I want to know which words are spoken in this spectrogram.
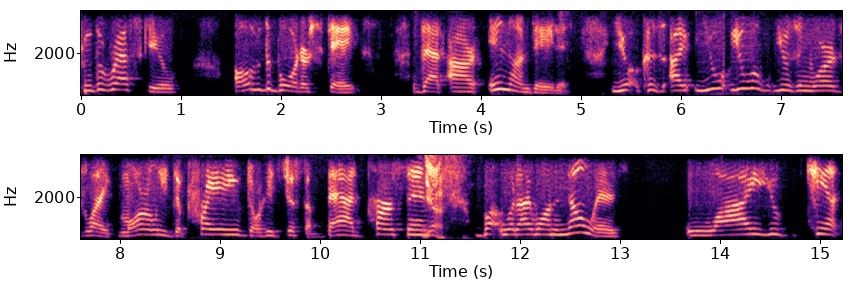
to the rescue of the border states that are inundated? Because I you you were using words like morally depraved or he's just a bad person. Yes. But what I want to know is why you can't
